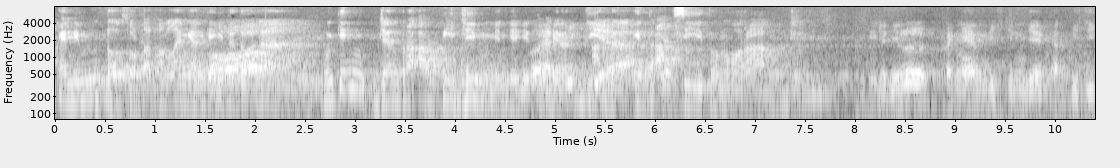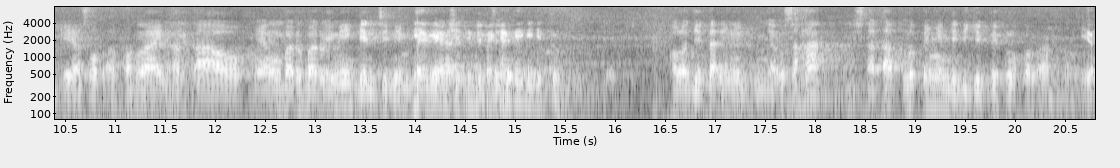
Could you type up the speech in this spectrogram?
anime tuh Sword Art Online kan kayak gitu Oh. tuh nah mungkin genre RPG mungkin kayak gitu Oh, biar RPG ya? ada interaksi itu sama orang Jadi lu pengen bikin game RPG kayak Sword Art Online atau yang baru-baru ini Genshin Iya, Impact ya? Genshin Impact kan kayak gitu Kalau Jeta ini punya usaha di startup, lu pengen jadi game developer kan? Iya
